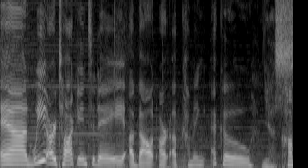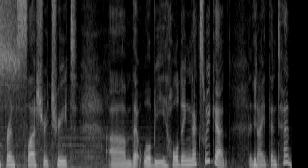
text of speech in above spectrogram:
And we are talking today about our upcoming ECHO Yes. conference slash retreat um, that we'll be holding next weekend, the 9th and 10th.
